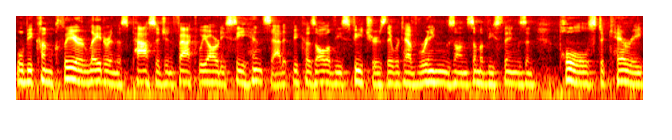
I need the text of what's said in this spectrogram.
will become clear later in this passage. In fact, we already see hints at it because all of these features, they were to have rings on some of these things and poles to carry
